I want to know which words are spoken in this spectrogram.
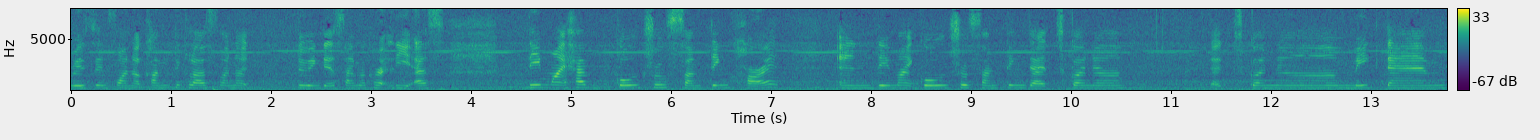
reason for not coming to class for not doing the assignment correctly as they might have gone through something hard and they might go through something that's gonna that's gonna make them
